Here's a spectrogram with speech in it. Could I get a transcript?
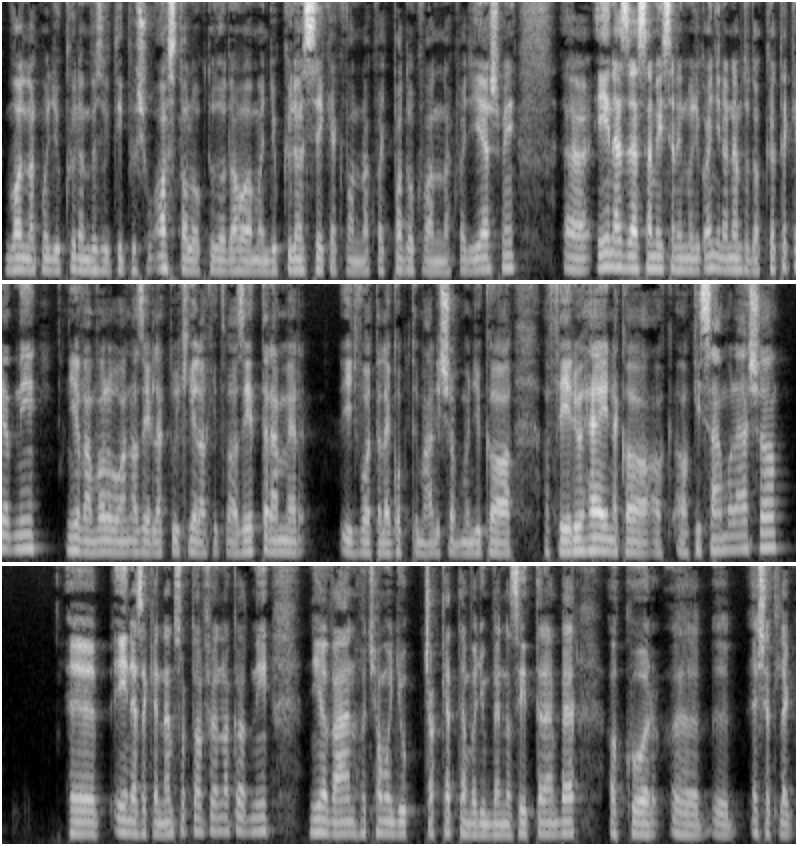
vannak mondjuk különböző típusú asztalok, tudod, ahol mondjuk külön székek vannak, vagy padok vannak, vagy ilyesmi. Én ezzel személy szerint mondjuk annyira nem tudok kötekedni, nyilvánvalóan azért lett úgy kialakítva az étterem, mert így volt a legoptimálisabb mondjuk a, a férőhelynek a, a, a kiszámolása, én ezeken nem szoktam fönnakadni. Nyilván, hogyha mondjuk csak ketten vagyunk benne az étterembe, akkor esetleg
